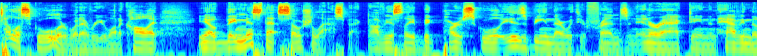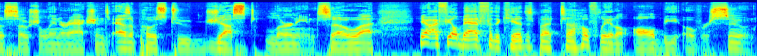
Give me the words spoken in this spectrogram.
teleschool or whatever you want to call it, you know, they miss that social aspect. Obviously, a big part of school is being there with your friends and interacting and having those social interactions as opposed to just learning. So, uh, you know, I feel bad for the kids, but uh, hopefully it'll all be over soon.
